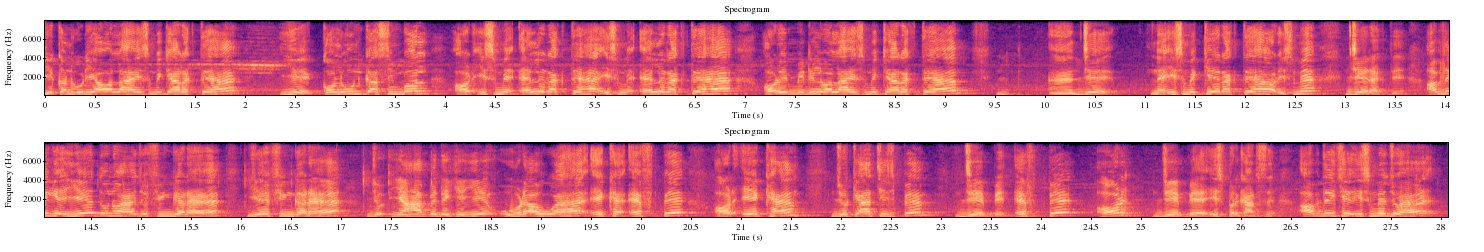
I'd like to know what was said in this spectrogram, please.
ये कनगुड़िया वाला है, इसमें क्या रखते हैं? ये कॉलून का सिंबल और इसमें एल रखते हैं, इसमें एल रखते हैं और ये मिडिल वाला है, इसमें क्या रखते हैं? जे नहीं, इसमें के रखते हैं और इसमें जे रखते हैं। अब देखिए, ये दोनों है जो फिंगर है, ये फिंगर है जो यहाँ पे देखिए, ये उभरा हुआ है, एक है एफ़ पे और एक है जो क्या चीज़ पे? जे पे। एफ़ पे और जे पे है, इस प्रकार से। अब देखिए, इसमें जो है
